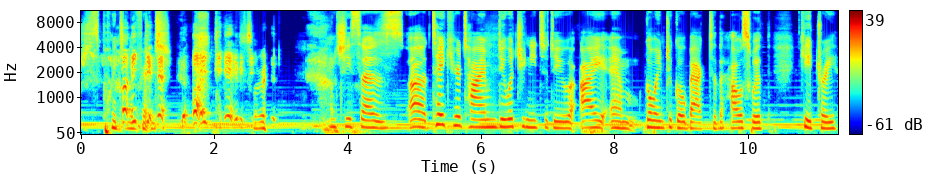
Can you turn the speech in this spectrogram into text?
She's pointing in French. I can't. Sorry. And she says, uh, Take your time, do what you need to do. I am going to go back to the house with Kitri.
